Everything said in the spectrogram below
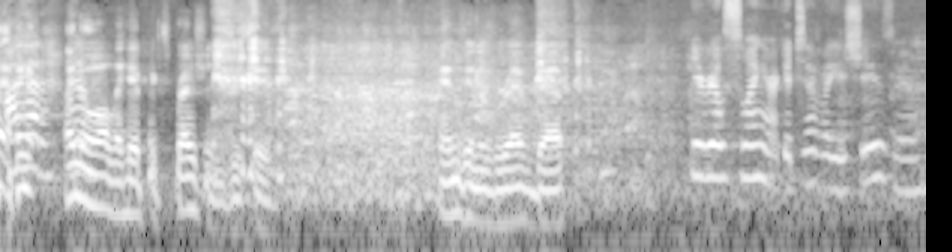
I, I, know, a, I, know all the hip expressions, you see. Engine is revved up. You're a real swinger. I could tell by your shoes, man.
